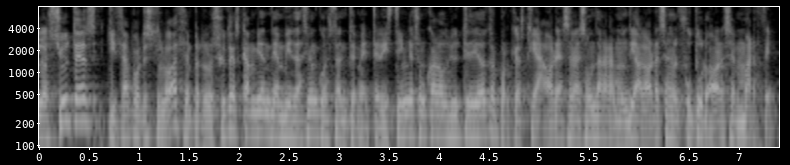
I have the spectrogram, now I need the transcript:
los shooters, quizá por esto lo hacen, pero los shooters cambian de ambientación constantemente. Distingues un Call of Duty de otro porque, hostia, ahora es en la Segunda Guerra Mundial, ahora es en el futuro, ahora es en Marte.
